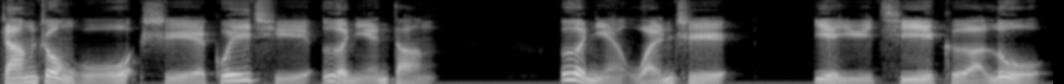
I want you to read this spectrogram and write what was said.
张仲武使归取恶辇等，恶辇闻之，夜与妻葛禄。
